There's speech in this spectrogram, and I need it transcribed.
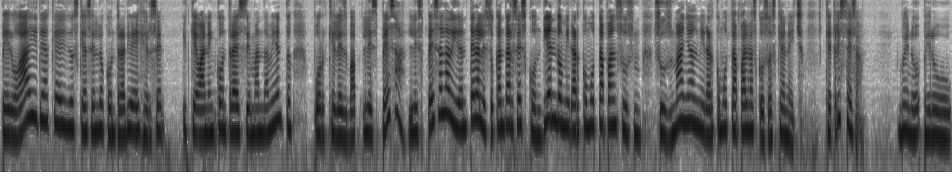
Pero hay de aquellos que hacen lo contrario y ejercen que van en contra de este mandamiento porque les va les pesa, les pesa la vida entera, les toca andarse escondiendo, mirar cómo tapan sus sus mañas, mirar cómo tapan las cosas que han hecho. Qué tristeza. Bueno, pero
